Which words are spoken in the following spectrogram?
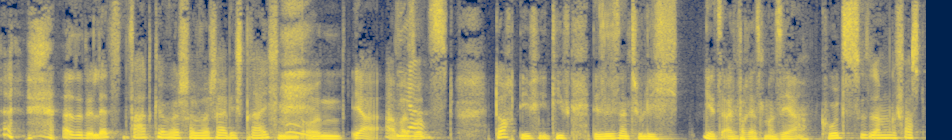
also den letzten Part können wir schon wahrscheinlich streichen. Und ja, aber Ja. sonst doch definitiv. Das ist natürlich jetzt einfach erstmal sehr kurz zusammengefasst,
